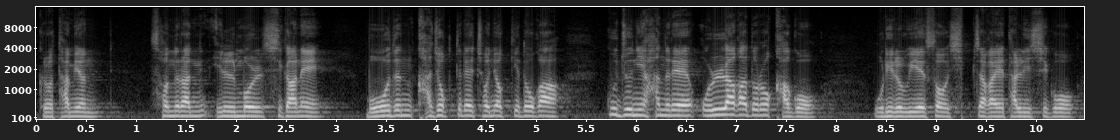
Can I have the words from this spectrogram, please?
그렇다면 서늘한 일몰 시간에 모든 가족들의 저녁 기도가 꾸준히 하늘에 올라가도록 하고 우리를 위해서 십자가에 달리시고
